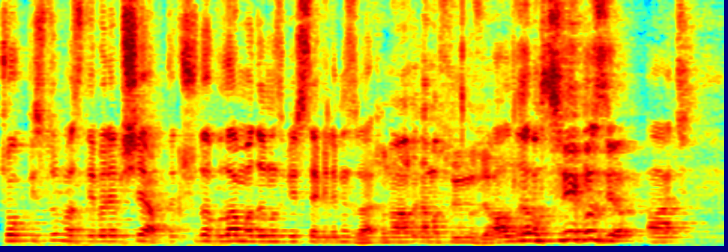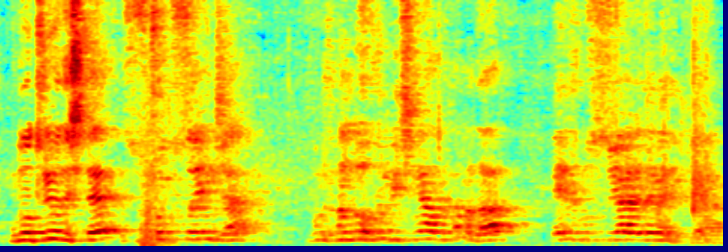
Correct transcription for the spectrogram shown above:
çok pis durmasın diye böyle bir şey yaptık. Şurada kullanmadığımız bir sebilimiz var. Bunu aldık ama suyumuz yok. Aldık ama suyumuz yok. Ağaç. Burada oturuyordu işte. Su çok susayınca buradan doldurup içmeye aldık ama daha henüz bu suyu halledemedik ya.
